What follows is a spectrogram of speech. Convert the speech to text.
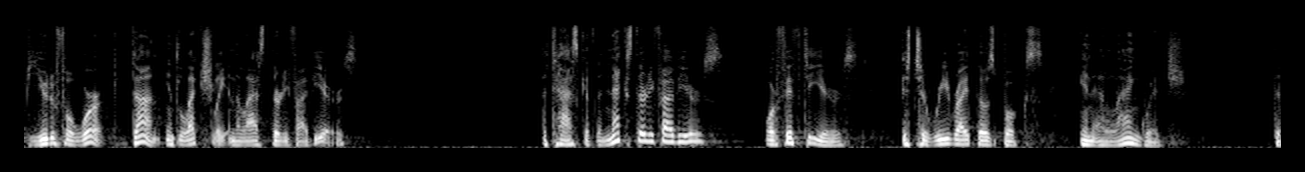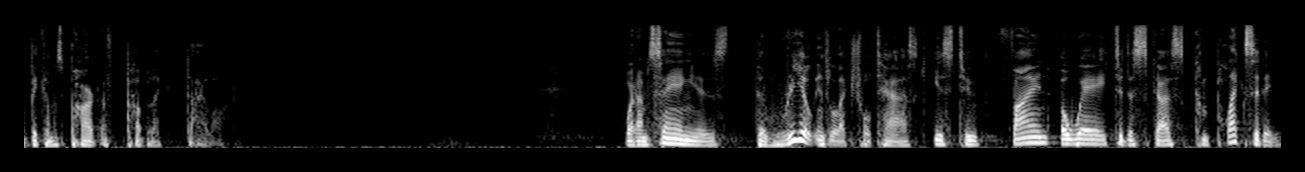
beautiful work done intellectually in the last 35 years, the task of the next 35 years or 50 years is to rewrite those books in a language that becomes part of public dialogue. What I'm saying is the real intellectual task is to find a way to discuss complexity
